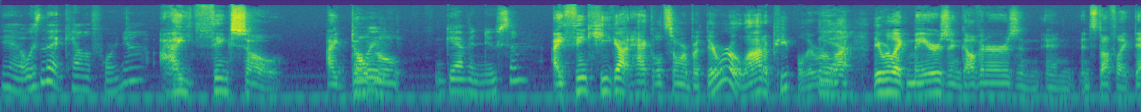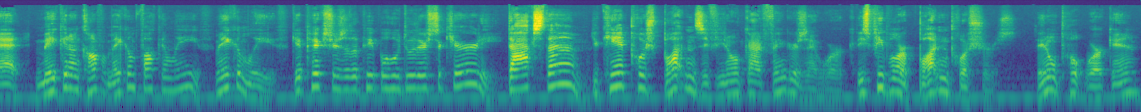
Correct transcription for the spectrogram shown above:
Yeah, wasn't that California? I think so. I don't wait. know. Gavin Newsom? I think he got heckled somewhere, but there were a lot of people. There were a lot. They were like mayors and governors and, and, and stuff like that. Make it uncomfortable. Make them fucking leave. Make them leave. Get pictures of the people who do their security. Dox them. You can't push buttons if you don't got fingers at work. These people are button pushers. They don't put work in.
